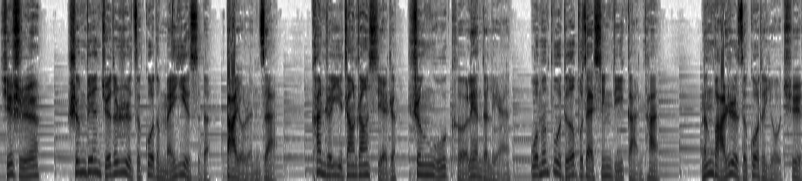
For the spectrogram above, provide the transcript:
其实。身边觉得日子过得没意思的大有人在，看着一张张写着生无可恋的脸，我们不得不在心底感叹：能把日子过得有趣，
